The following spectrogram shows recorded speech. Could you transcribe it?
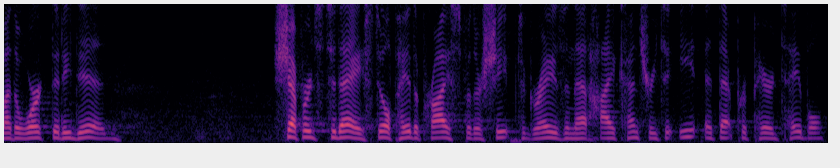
by the work that he did. Shepherds today still pay the price for their sheep to graze in that high country, to eat at that prepared table.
